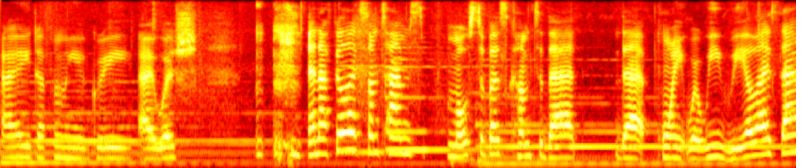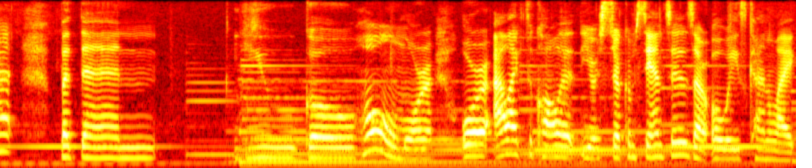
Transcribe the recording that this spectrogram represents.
I definitely agree. I wish, and I feel like sometimes most of us come to that that point where we realize that, but then you go home or or I like to call it your circumstances are always kind of like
